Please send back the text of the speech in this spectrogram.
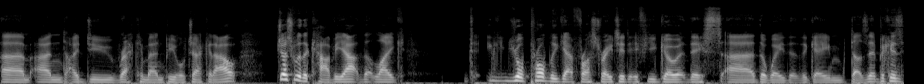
um, and I do recommend people check it out. Just with a caveat that like you'll probably get frustrated if you go at this uh, the way that the game does it because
